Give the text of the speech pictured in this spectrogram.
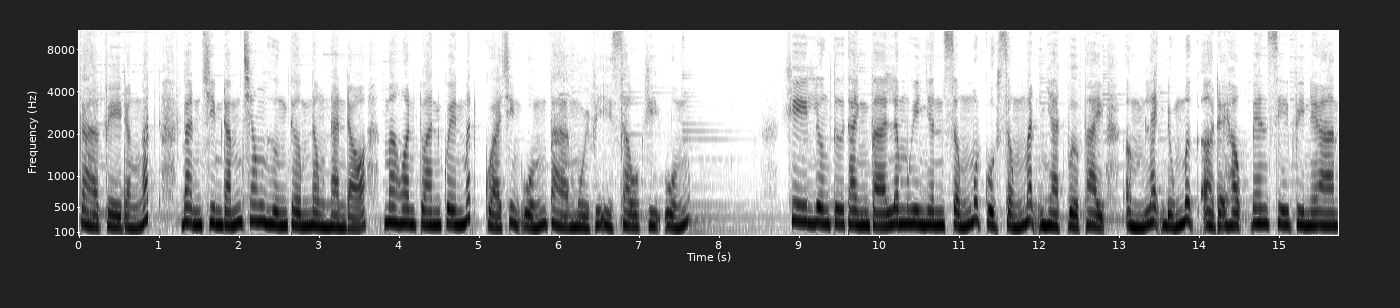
cà phê đắng ngắt, bạn chìm đắm trong hương thơm nồng nàn đó mà hoàn toàn quên mất quá trình uống và mùi vị sau khi uống. Khi Lương Tư Thành và Lâm Huy Nhân sống một cuộc sống mặn nhạt vừa phải, ấm lạnh đúng mực ở Đại học Pennsylvania,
